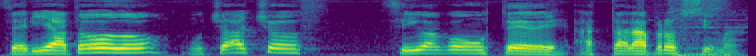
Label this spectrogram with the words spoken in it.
Sería todo, muchachos. Sigan con ustedes. Hasta la próxima.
